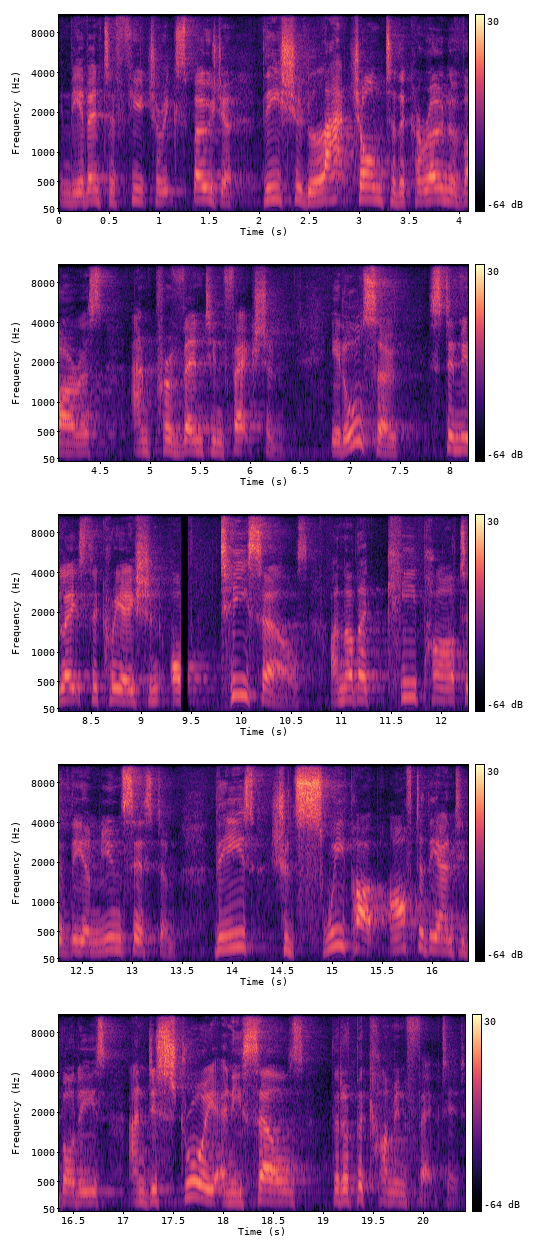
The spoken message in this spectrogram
In the event of future exposure, these should latch on to the coronavirus and prevent infection. It also stimulates the creation of T cells, another key part of the immune system. These should sweep up after the antibodies and destroy any cells that have become infected.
